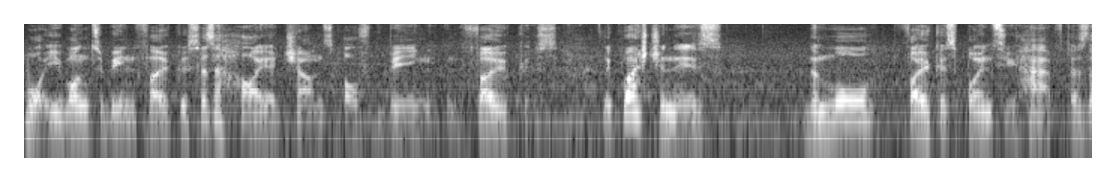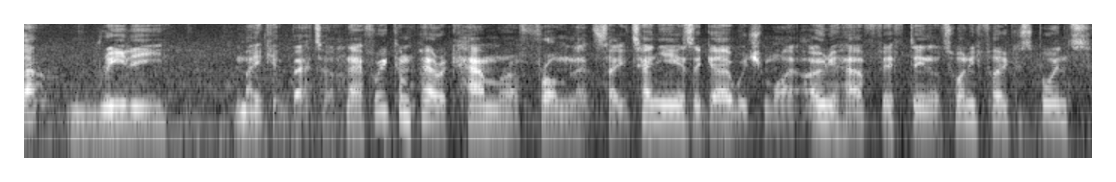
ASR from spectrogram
what you want to be in focus has a higher chance of being in focus. The question is, the more focus points you have, does that really make it better? Now, if we compare a camera from, let's say, 10 years ago, which might only have 15 or 20 focus points,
